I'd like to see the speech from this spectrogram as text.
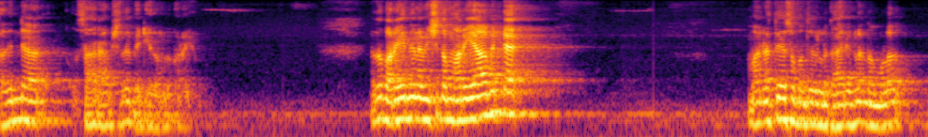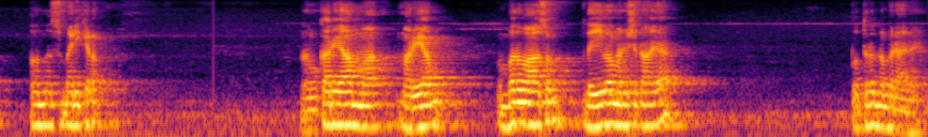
അതിന്റെ സാരാംശത്തെ പറ്റി നമ്മൾ പറയും. അത് പറയുന്നതിന് വിശുദ്ധ മറിയാവിന്റെ മരണത്തെ സംബന്ധിച്ചുള്ള കാര്യങ്ങൾ നമ്മൾ ഒന്ന് സ്മരിക്കണം. നമുക്കറിയാം മറിയാം ഒമ്പത് മാസം ദൈവ മനുഷ്യനായ പുത്രൻ തമ്പുരാനെ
